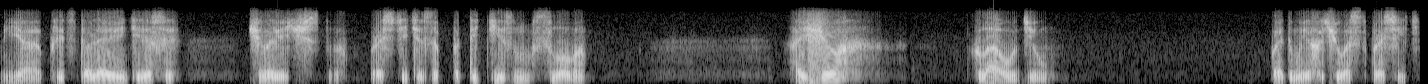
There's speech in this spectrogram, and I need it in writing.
Я представляю интересы человечества. Простите за патетизм слова. А еще Клаудиу. поэтому я хочу вас спросить.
